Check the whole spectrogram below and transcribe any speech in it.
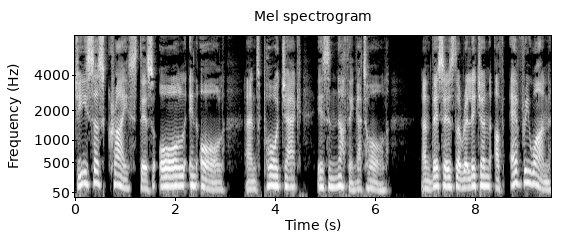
Jesus Christ is all in all, and poor Jack is nothing at all. And this is the religion of every one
